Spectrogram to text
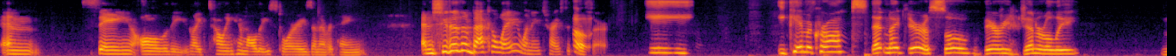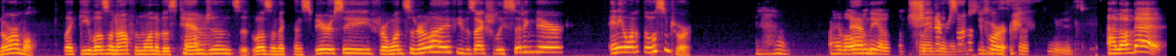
and saying all of the like telling him all these stories and everything and she doesn't back away when he tries to kiss Oh. her He he came across that night there so very generally normal. Like he wasn't off in one of his tangents. It wasn't a conspiracy. For once in her life, he was actually sitting there, and he wanted to listen to her. i love when the other one she never saw and it before. so confused. i love that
